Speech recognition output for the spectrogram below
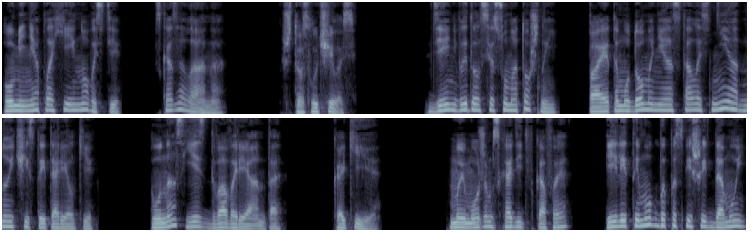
у меня плохие новости», — сказала она. «Что случилось?» День выдался суматошный, поэтому дома не осталось ни одной чистой тарелки. У нас есть два варианта. Какие? Мы можем сходить в кафе, или ты мог бы поспешить домой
